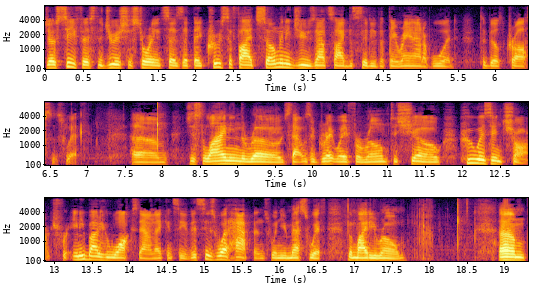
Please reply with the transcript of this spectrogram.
Josephus, the Jewish historian, says that they crucified so many Jews outside the city that they ran out of wood to build crosses with. Um, just lining the roads, that was a great way for Rome to show who was in charge. For anybody who walks down, they can see this is what happens when you mess with the mighty Rome. Um,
